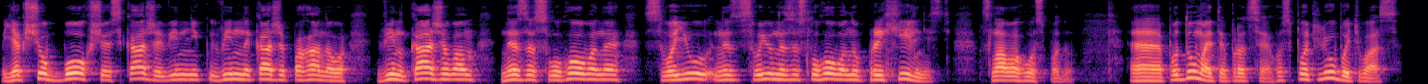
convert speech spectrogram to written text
якщо Бог щось каже, Він, він не каже поганого, Він каже вам незаслуговане свою, не, свою незаслуговану прихильність. Слава Господу. Е, Подумайте про це. Господь любить вас,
